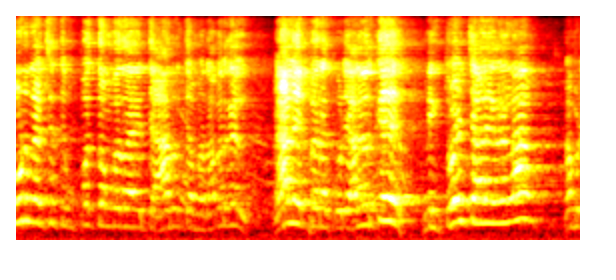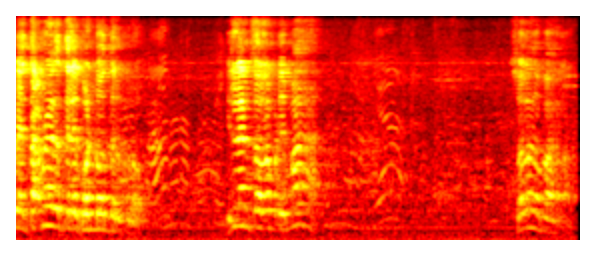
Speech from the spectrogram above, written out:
மூணு லட்சத்தி முப்பத்தி ஒன்பதாயிரத்தி அறுநூத்தி ஐம்பது நபர்கள் வேலை பெறக்கூடிய அளவிற்கு இன்னைக்கு தொழிற்சாலைகள் எல்லாம் நம்முடைய தமிழகத்தில் கொண்டு வந்திருக்கிறோம். இல்லைன்னு சொல்ல முடியுமா? சொல்லுங்க பார்க்கலாம்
